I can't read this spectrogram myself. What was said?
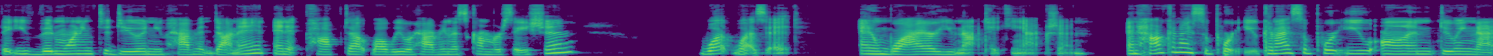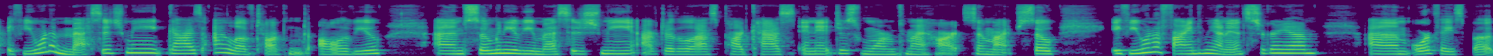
that you've been wanting to do and you haven't done it and it popped up while we were having this conversation. What was it? And why are you not taking action and how can I support you? Can I support you on doing that? If you want to message me, guys, I love talking to all of you. Um, so many of you messaged me after the last podcast, and it just warmed my heart so much. So if you want to find me on Instagram um, or Facebook,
